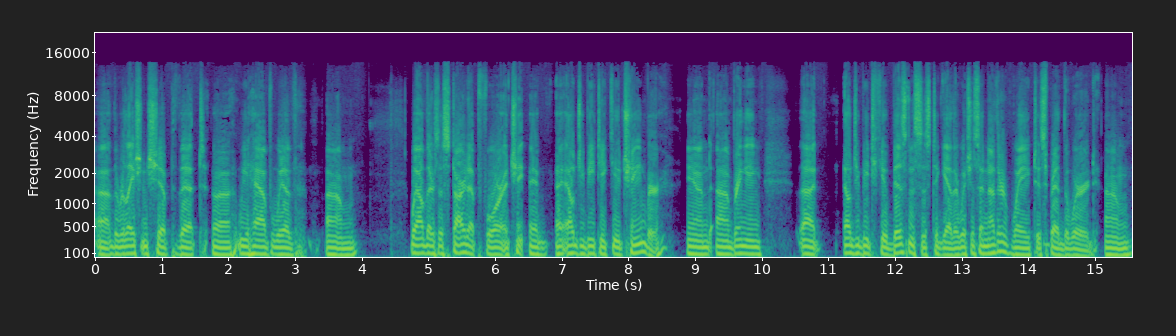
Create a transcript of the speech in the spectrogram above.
uh, the relationship that uh, we have with um, well, there's a startup for a, cha- a, a LGBTQ chamber and uh, bringing uh, LGBTQ businesses together, which is another way to spread the word. Um,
